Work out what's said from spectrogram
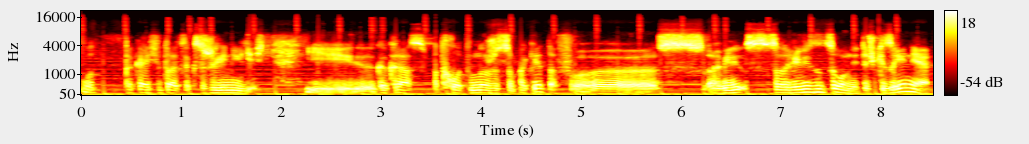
Вот такая ситуация, к сожалению, есть. И как раз подход множества пакетов э, с, с организационной точки зрения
